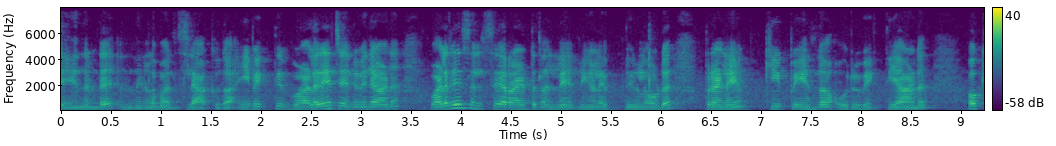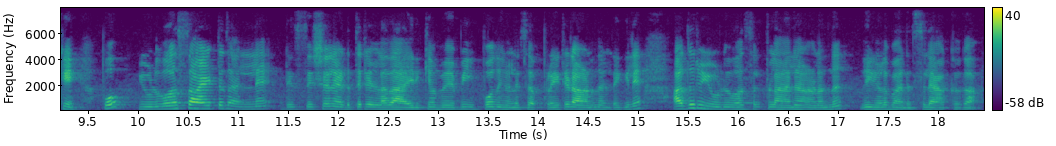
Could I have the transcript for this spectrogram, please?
ചെയ്യുന്നുണ്ട് എന്ന് നിങ്ങൾ മനസ്സിലാക്കുക. ഈ വ്യക്തി വളരെ ജെനുവിനാണ് വളരെ സിൻസിയറായിട്ട് തന്നെ നിങ്ങളെ നിങ്ങളോട് പ്രണയം കീപ്പ് ചെയ്യുന്ന ഒരു വ്യക്തിയാണ്. ഓക്കെ അപ്പോൾ യൂണിവേഴ്സായിട്ട് തന്നെ ഡിസിഷൻ എടുത്തിട്ടുള്ളതായിരിക്കാം മേ ബി ഇപ്പോൾ നിങ്ങൾ സെപ്പറേറ്റഡ് ആണെന്നുണ്ടെങ്കിൽ അതൊരു യൂണിവേഴ്സൽ പ്ലാൻ ആണെന്ന് നിങ്ങൾ മനസ്സിലാക്കുക.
